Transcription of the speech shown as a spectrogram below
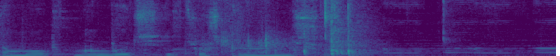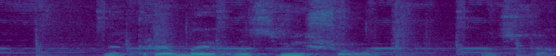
Я, мабуть, ще трошки намішу. Не треба його змішувати. Ось так.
